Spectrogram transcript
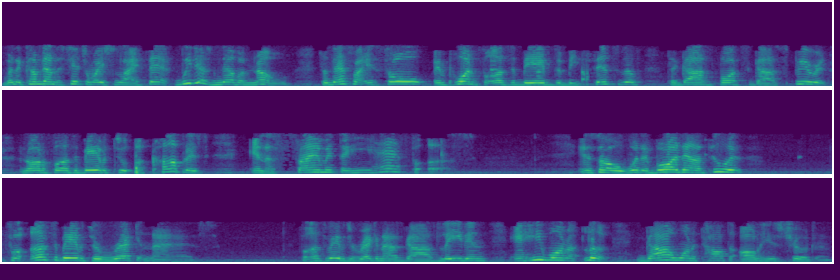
when it comes down to situations like that, we just never know. So that's why it's so important for us to be able to be sensitive to God's voice, to God's spirit, in order for us to be able to accomplish an assignment that he has for us. And so when it boils down to it, for us to be able to recognize, for us to be able to recognize God's leading, and he want to, look, God want to talk to all of his children.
